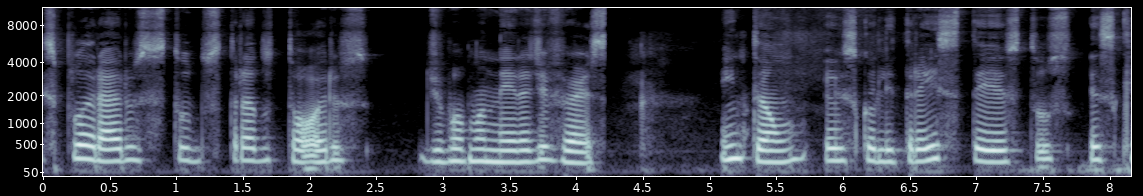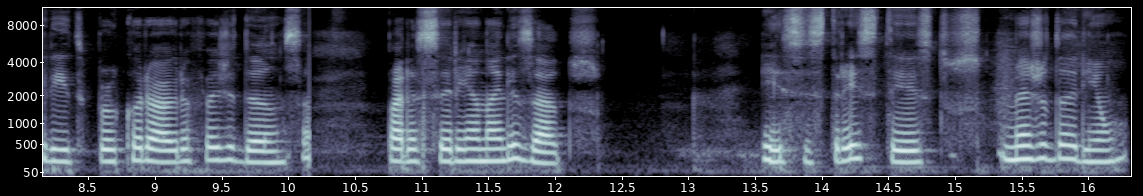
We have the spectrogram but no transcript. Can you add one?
explorar os estudos tradutórios de uma maneira diversa. Então, eu escolhi três textos escritos por coreógrafas de dança para serem analisados. Esses três textos me ajudariam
